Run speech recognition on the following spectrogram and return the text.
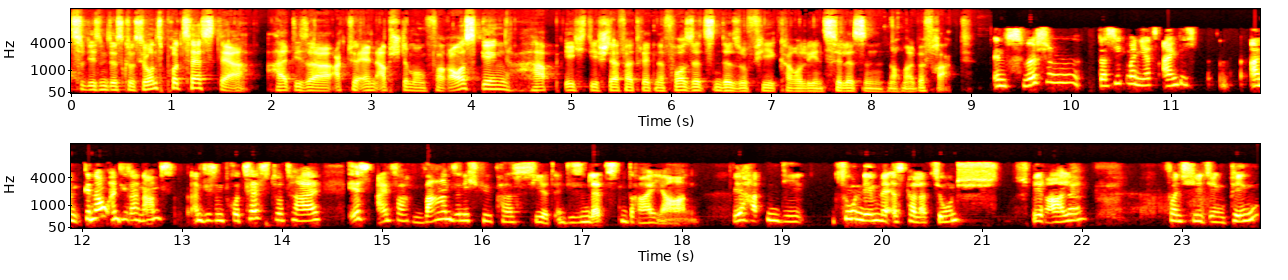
Zu diesem Diskussionsprozess, der halt dieser aktuellen Abstimmung vorausging, habe ich die stellvertretende Vorsitzende Sophie Caroline Sillison nochmal befragt. Inzwischen, das sieht man jetzt eigentlich an, genau an dieser Namens, an diesem Prozess total, ist einfach wahnsinnig viel passiert in diesen letzten drei Jahren. Wir hatten die zunehmende Eskalationsspirale von Xi Jinping,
